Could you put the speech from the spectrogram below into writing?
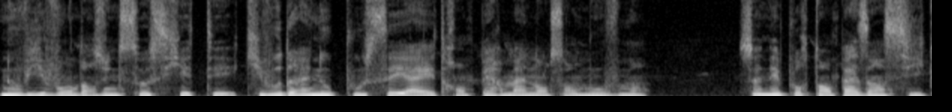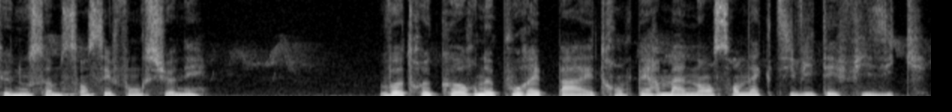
Nous vivons dans une société qui voudrait nous pousser à être en permanence en mouvement. Ce n'est pourtant pas ainsi que nous sommes censés fonctionner. Votre corps ne pourrait pas être en permanence en activité physique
